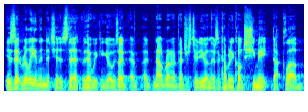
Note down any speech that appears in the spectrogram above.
is it really in the niches that, that we can go? Because I've, I've, I've now run a venture studio, and there's a company called SheMate.club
